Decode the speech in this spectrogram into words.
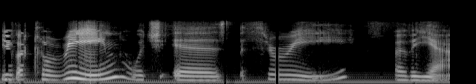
You've got chlorine, which is 3 over here.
